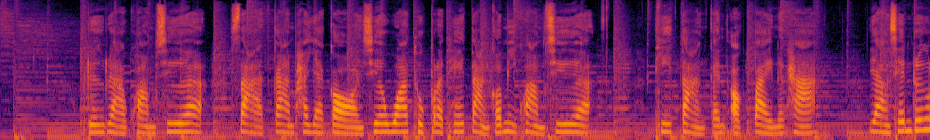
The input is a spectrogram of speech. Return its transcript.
-19 เรื่องราวความเชื่อ ศาสตร์การพยากรณ์เชื่อว่าทุกประเทศต่างก็มีความเชื่อ ที่ต่างกันออกไปนะคะ อย่างเช่นเรื่อง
